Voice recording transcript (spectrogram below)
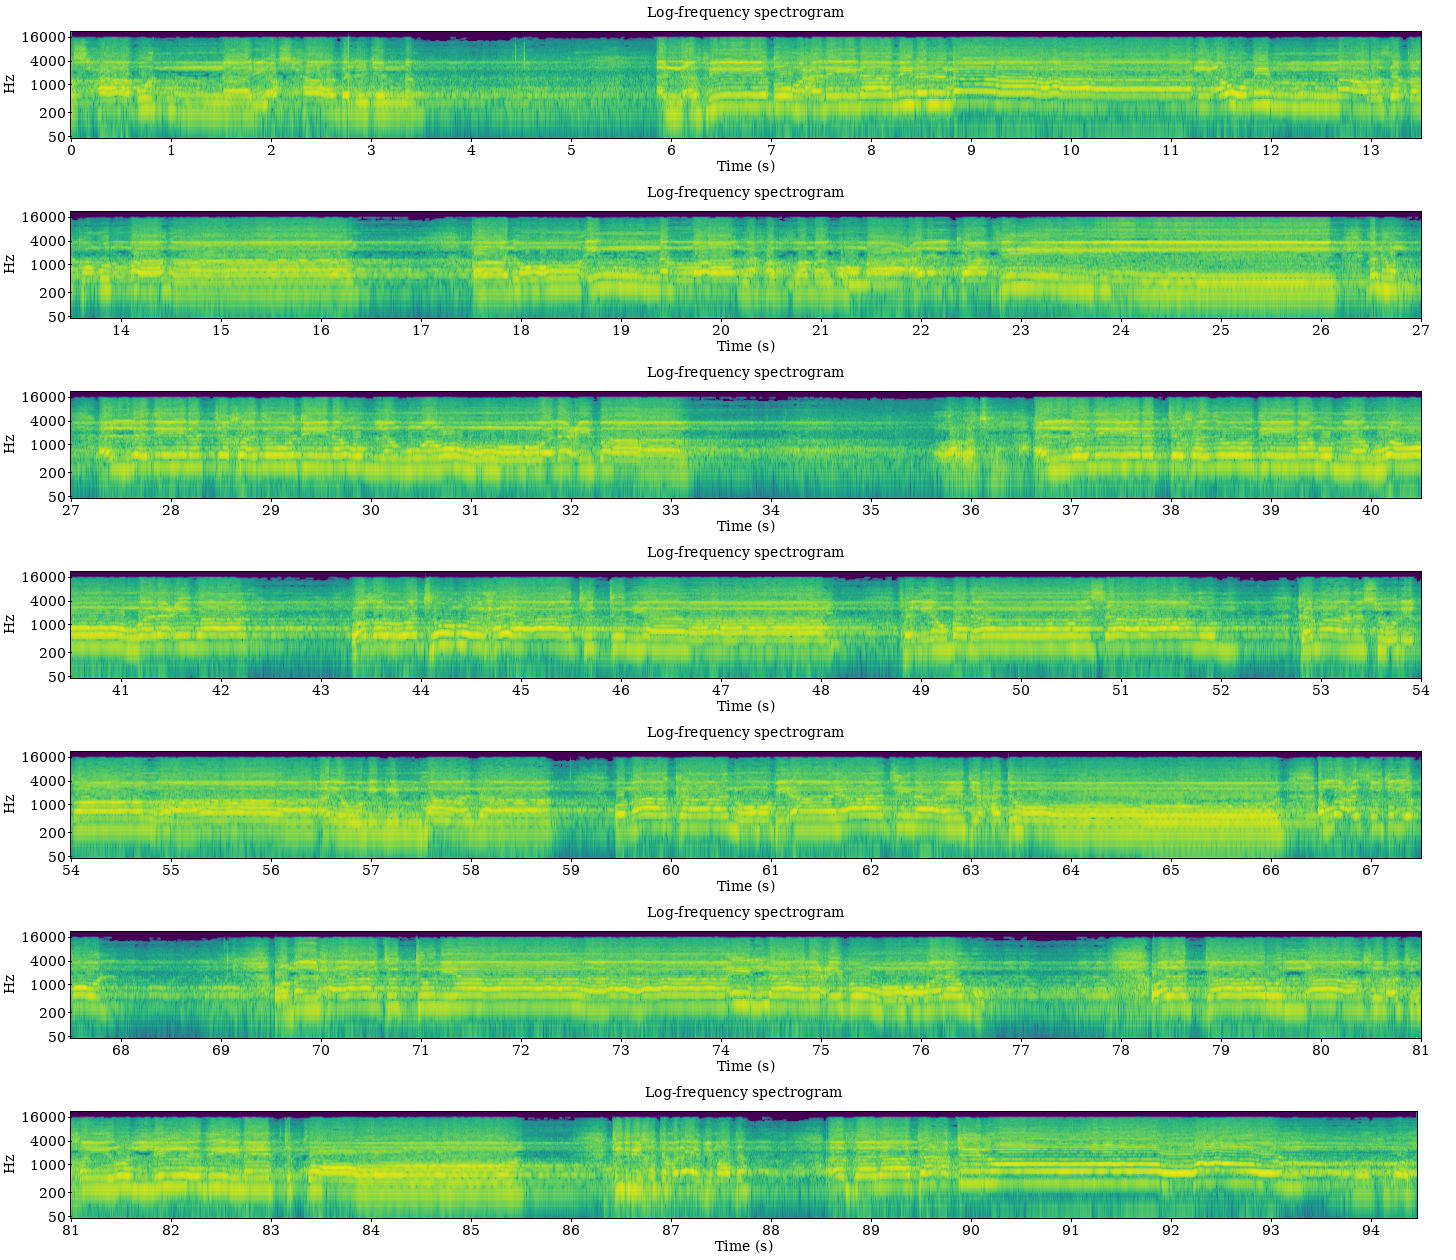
أصحاب النار أصحاب الجنة. أن أفيضوا علينا من الماء أو مما رزقكم الله. قالوا إن الله حرمهما على الكافرين. من هم؟ الذين اتخذوا دينهم لهوا ولعبا. وغرتهم الذين اتخذوا دينهم لهوا ولعبا. وغرتهم الحياة الدنيا. فاليوم ننساهم. كما نسوا لقاء يومهم هذا وما كانوا بآياتنا يجحدون. الله عز وجل يقول وما الحياة الدنيا إلا لعب وله وللدار الآخرة خير للذين يتقون. تدري ختم الآية بماذا؟ أفلا تعقلون. الله أكبر.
